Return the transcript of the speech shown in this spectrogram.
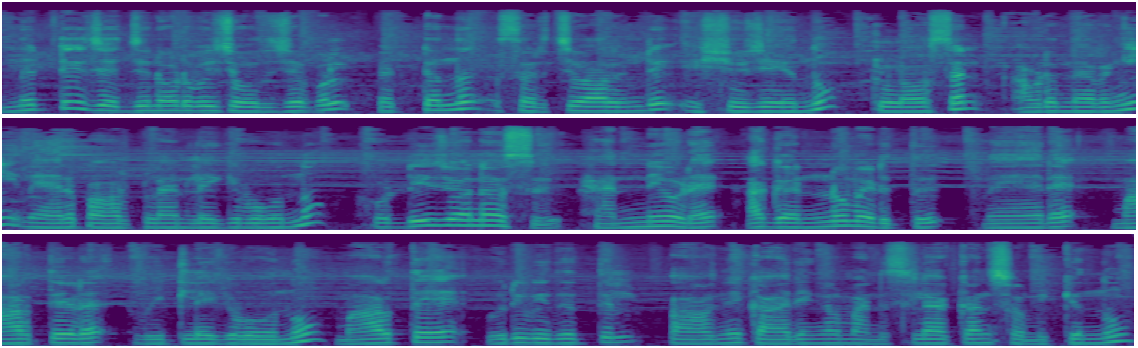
എന്നിട്ട് ജഡ്ജിനോട് പോയി ചോദിച്ചപ്പോൾ പെട്ടെന്ന് സെർച്ച് വാറന്റ് ഇഷ്യൂ ചെയ്യുന്നു. ക്ലോസൺ അവിടെ നിന്ന് ഇറങ്ങി നേരെ പവർ പ്ലാന്റിലേക്ക് പോകുന്നു. ഹുഡി ജോനാസ് ഹന്നയുടെ ആ ഗണ്ണും എടുത്ത് നേരെ മാർത്തയുടെ വീട്ടിലേക്ക് പോകുന്നു. മാർത്തയെ ഒരു വിധത്തിൽ പറഞ്ഞ് കാര്യങ്ങൾ മനസ്സിലാക്കാൻ ശ്രമിക്കുന്നു.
